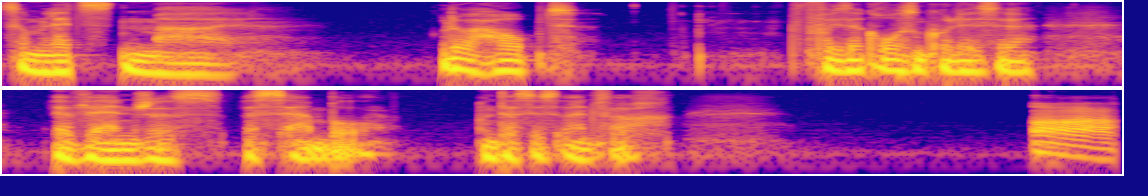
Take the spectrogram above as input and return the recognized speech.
zum letzten Mal oder überhaupt vor dieser großen Kulisse Avengers Assemble. Und das ist einfach, oh,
